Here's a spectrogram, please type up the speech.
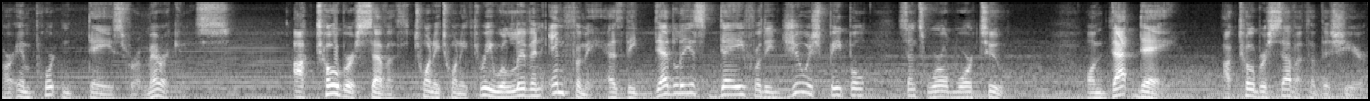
are important days for Americans. October 7th, 2023, will live in infamy as the deadliest day for the Jewish people since World War II. On that day, October 7th of this year,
